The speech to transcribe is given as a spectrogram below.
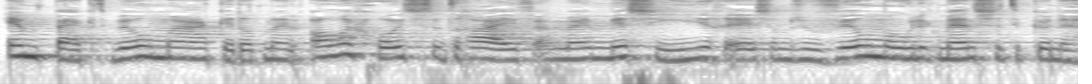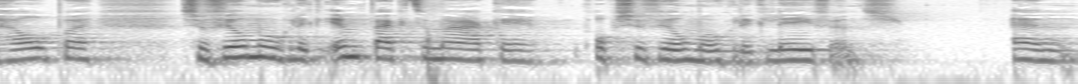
impact wil maken. Dat mijn allergrootste drive en mijn missie hier is om zoveel mogelijk mensen te kunnen helpen. Zoveel mogelijk impact te maken op zoveel mogelijk levens. En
